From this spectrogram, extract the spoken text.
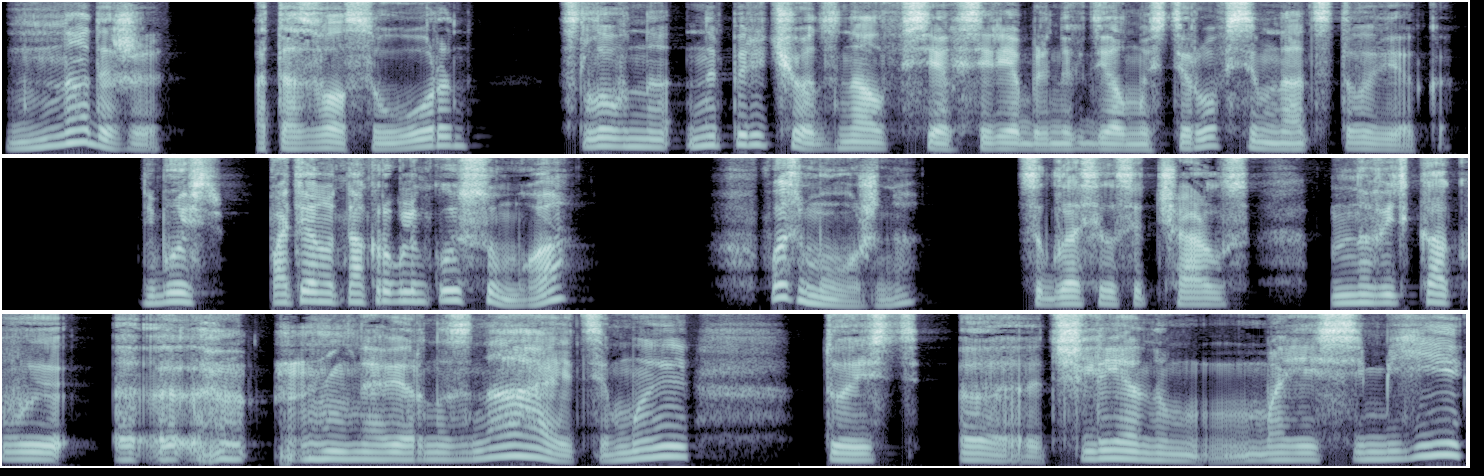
Надо же!» отозвался Уоррен, словно наперечет знал всех серебряных дел мастеров XVII века. Небось, потянут на кругленькую сумму, а? Возможно, согласился Чарльз. Но ведь как вы, э, э, наверное, знаете, мы, то есть э, членам моей семьи,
